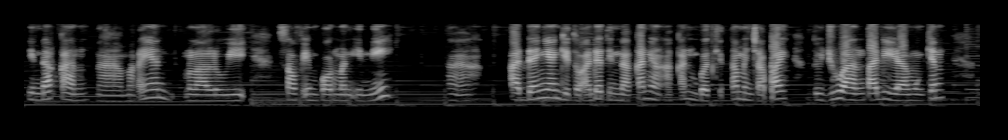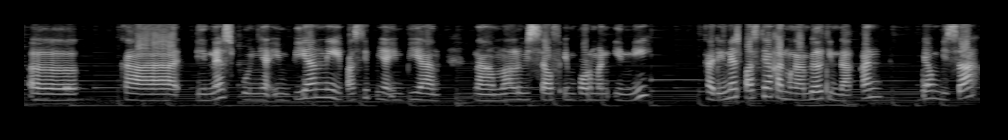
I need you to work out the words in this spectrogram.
tindakan nah makanya melalui self empowerment ini nah adanya gitu, ada tindakan yang akan membuat kita mencapai tujuan tadi ya. Mungkin uh, Kak Dines punya impian nih, pasti punya impian. Nah, melalui self empowerment ini, Kak Dines pasti akan mengambil tindakan yang bisa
